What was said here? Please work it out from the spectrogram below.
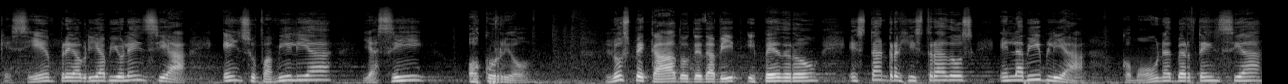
que siempre habría violencia en su familia, y así ocurrió. Los pecados de David y Pedro están registrados en la Biblia como una advertencia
